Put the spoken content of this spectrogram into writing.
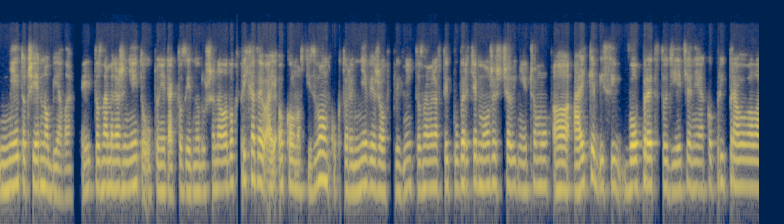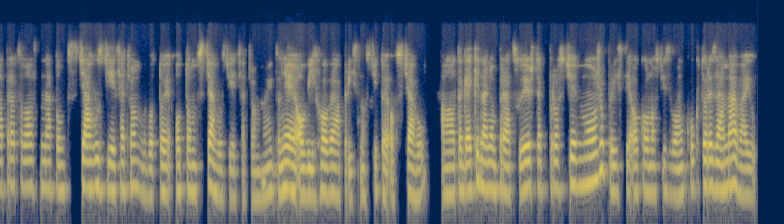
nie je to čierno-biele. To znamená, že nie je to úplne takto zjednodušené, lebo prichádzajú aj okolnosti zvonku, ktoré nevieš ovplyvniť. To znamená, v tej puberte môžeš čeliť niečomu, aj keby si vopred to dieťa nejako pripravovala, pracovala na tom vzťahu s dieťaťom, lebo to je o tom vzťahu s dieťaťom. To nie je o výchove a prísnosti, to je o vzťahu tak aj keď na ňom pracuješ, tak proste môžu prísť tie okolnosti zvonku, ktoré zamávajú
